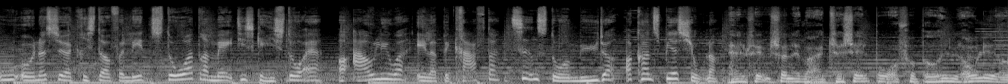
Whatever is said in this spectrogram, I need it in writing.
uge undersøger Christoffer Lind store dramatiske historier og afliver eller bekræfter tidens store myter og konspirationer. 90'erne var et tag for både lovlige og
